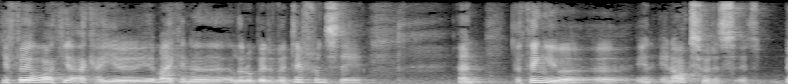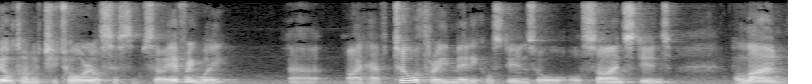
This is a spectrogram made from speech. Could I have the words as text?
you feel like, yeah, okay, you're, you're making a, a little bit of a difference there. And the thing you uh, in, in Oxford is it's built on a tutorial system. So every week, uh, I'd have two or three medical students or, or science students alone,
